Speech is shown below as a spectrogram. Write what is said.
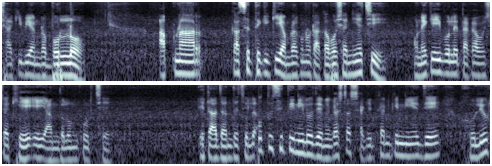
সাকিবিয়ানরা বলল, আপনার কাছে থেকে কি আমরা কোনো টাকা পয়সা নিয়েছি? অনেকেই বলে টাকা পয়সা খেয়ে এই আন্দোলন করছে। এটা জানতে ছিল প্রতিশ্রুতি নিল যে মেগাস্টার শাকিব খানকে নিয়ে যে হলিউড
